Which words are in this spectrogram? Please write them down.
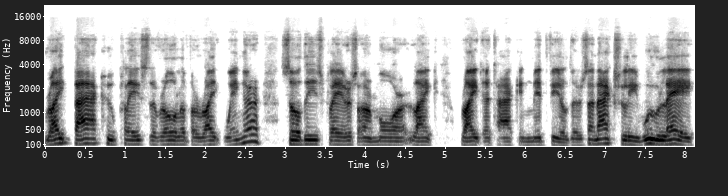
right back who plays the role of a right winger. So these players are more like right attacking midfielders. And actually, Wu Lei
